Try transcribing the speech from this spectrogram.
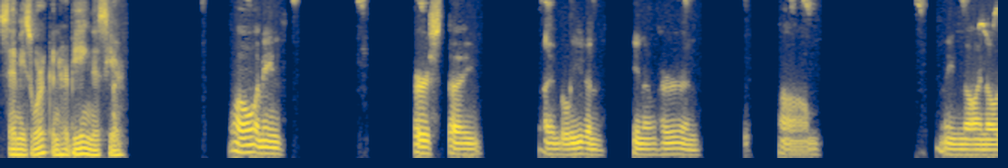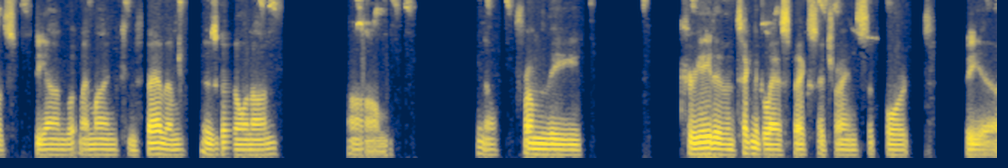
Sammy's work and her beingness here? Well, I mean, first I I believe in you know her and um, even though I know it's beyond what my mind can fathom is going on. Um, you know, from the creative and technical aspects, I try and support via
